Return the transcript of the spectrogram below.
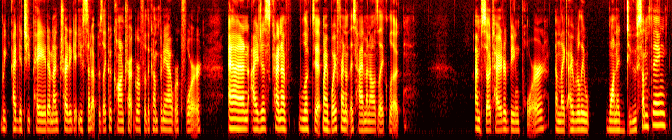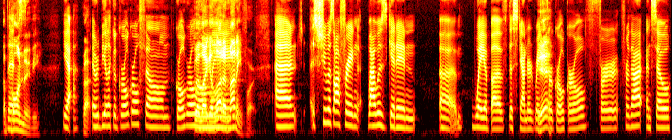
we, I'd get you paid and I'd try to get you set up as like a contract girl for the company I work for. And I just kind of looked at my boyfriend at the time and I was like, look, I'm so tired of being poor and like I really want to do something. a porn movie Yeah. Right. It would be like a girl girl film, girl girl but like a lot of money for it And she was offering, I was getting um, way above the standard rate Yeah. for girl girl for for that. And so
